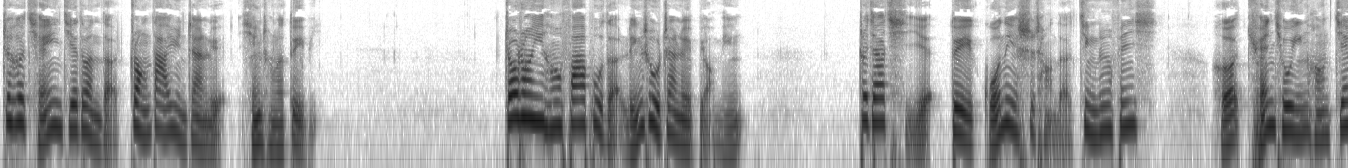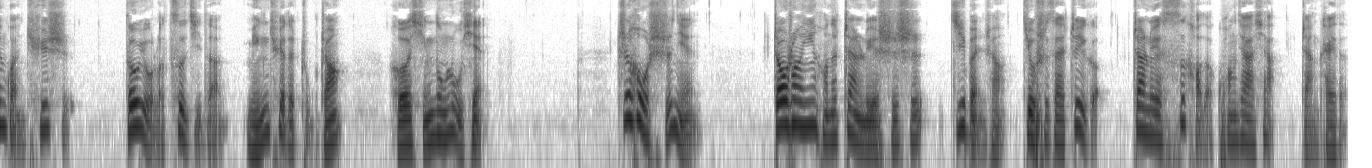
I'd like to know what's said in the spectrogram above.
这和前一阶段的撞大运战略形成了对比。招商银行发布的零售战略表明，这家企业对国内市场的竞争分析和全球银行监管趋势都有了自己的明确的主张和行动路线。之后十年，招商银行的战略实施基本上就是在这个战略思考的框架下展开的。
